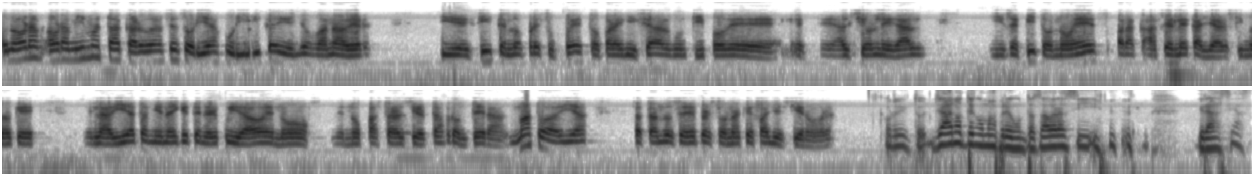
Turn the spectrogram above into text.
Bueno, ahora, ahora mismo está a cargo de asesoría jurídica y ellos van a ver si existen los presupuestos para iniciar algún tipo de este, acción legal. Y repito, no es para hacerle callar, sino que en la vida también hay que tener cuidado de no de no pasar ciertas fronteras, más todavía tratándose de personas que fallecieron, ¿verdad? Correcto. Ya no tengo más preguntas, ahora sí. gracias.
